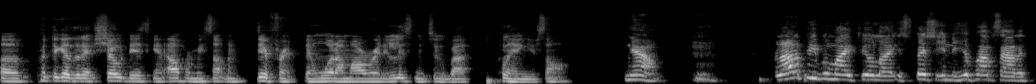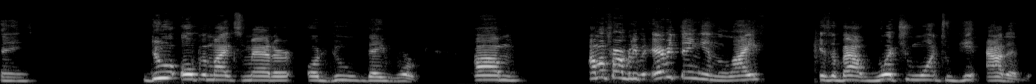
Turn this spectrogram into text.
uh, put together that show disc and offer me something different than what I'm already listening to by playing your song. Now, a lot of people might feel like, especially in the hip hop side of things, do open mics matter or do they work? Um, I'm a firm believer everything in life is about what you want to get out of it.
